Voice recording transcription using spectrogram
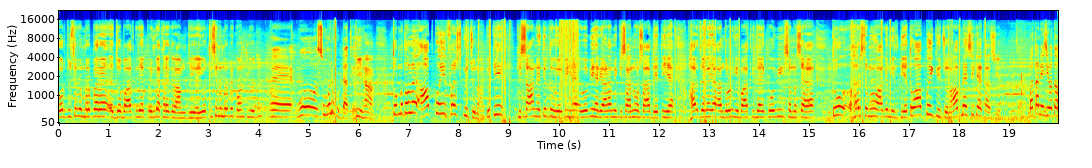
और दूसरे नंबर पर जो बात की जाए प्रियंका खरग राम जी रही और तीसरे नंबर पर कौन थी वो जी? वो सुमन हुड्डा थे। जी हाँ। तो मतलब आपको ही फ़र्स्ट क्यों चुना? क्योंकि किसान नेतृत्व वे भी है, वे भी हरियाणा में किसानों का साथ देती है, हर जगह या आंदोलन की बात की जाए, कोई भी समस्या है तो हर समय आगे मिलती है तो आपको ही क्यों चुना आप में ऐसी क्या खासियत? पता नहीं जी, वो तो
